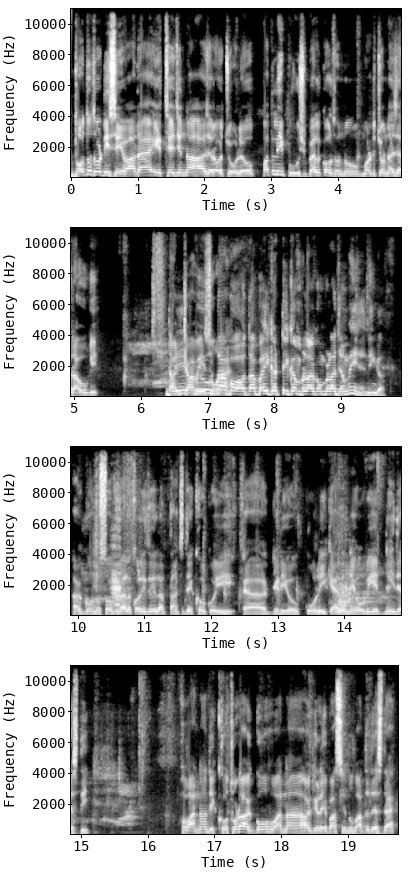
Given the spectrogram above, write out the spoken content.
ਦੁੱਧ ਤੁਹਾਡੀ ਸੇਵਾ ਦਾ ਇੱਥੇ ਜਿੰਨਾ ਹਾਜ਼ਰ ਹੋ ਚੋਲਿਓ ਪਤਲੀ ਪੂਛ ਬਿਲਕੁਲ ਤੁਹਾਨੂੰ ਮੁੱਢ ਚੋਂ ਨਜ਼ਰ ਆਊਗੀ। ਢਾਂਚਾ ਵੀ ਸੋਹਣਾ ਹੈ। ਬਹੁਤ ਆ ਬਾਈ ਕੱਟੀ ਕੰਬਲਾ ਕੰਬਲਾ ਜਮਾ ਹੀ ਹੈ ਨਹੀਂਗਾ ਅੱਗੋਂ ਦੱਸੋ ਬਿਲਕੁਲ ਹੀ ਤੁਸੀਂ ਲੱਤਾਂ 'ਚ ਦੇਖੋ ਕੋਈ ਜਿਹੜੀ ਉਹ ਕੋਲੀ ਕਹਿ ਦਿੰਦੇ ਉਹ ਵੀ ਨਹੀਂ ਦਿਸਦੀ। ਹਵਾਨਾ ਦੇਖੋ ਥੋੜਾ ਅੱਗੋਂ ਹਵਾਨਾ ਅਗਲੇ ਪਾਸੇ ਨੂੰ ਵੱਧ ਦਿਸਦਾ ਹੈ।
